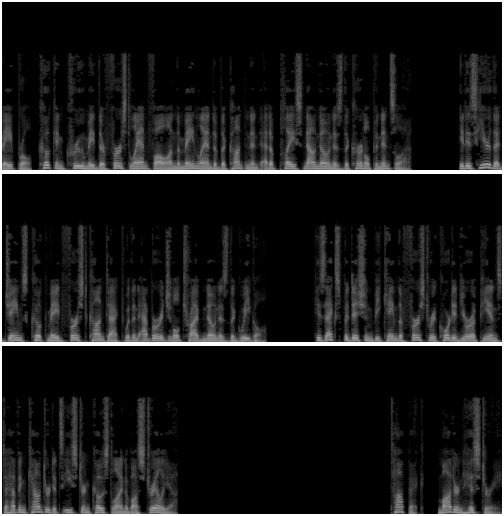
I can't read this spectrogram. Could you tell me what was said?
April, Cook and crew made their first landfall on the mainland of the continent at a place now known as the Kurnell Peninsula. It is here that James Cook made first contact with an aboriginal tribe known as the Gweagal. His expedition became the first recorded Europeans to have encountered its eastern coastline of Australia. Modern history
